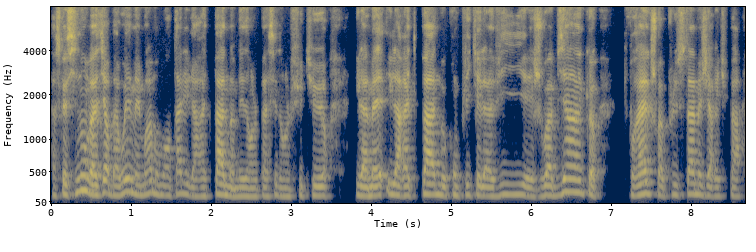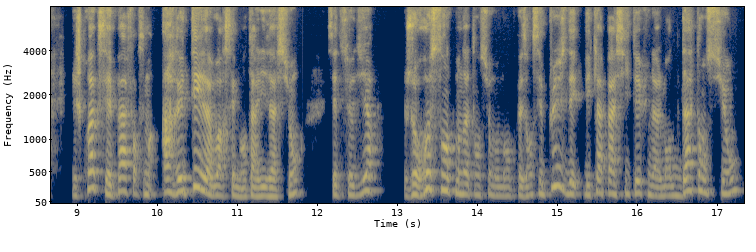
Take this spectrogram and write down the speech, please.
parce que sinon on va se dire, bah oui, mais moi, mon mental, il n'arrête pas de m'amener dans le passé, dans le futur, il, il arrête pas de me compliquer la vie, et je vois bien qu'il faudrait que je sois plus là, mais j'y arrive pas. Et je crois que c'est pas forcément arrêter d'avoir ces mentalisations, c'est de se dire, je ressens mon attention au moment présent. C'est plus des, des capacités finalement d'attention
